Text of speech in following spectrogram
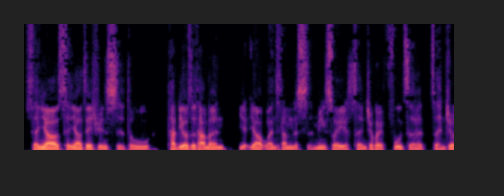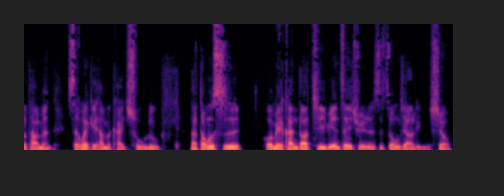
神要神要这群使徒，他留着他们要要完成他们的使命，所以神就会负责拯救他们，神会给他们开出路。那同时，我们也看到，即便这一群人是宗教领袖，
